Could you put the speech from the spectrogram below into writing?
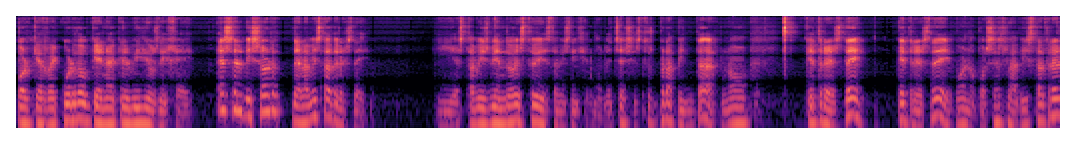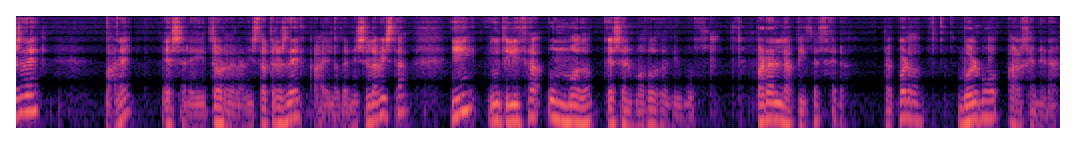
porque recuerdo que en aquel vídeo os dije, es el visor de la vista 3D. Y estabais viendo esto y estabais diciendo, leches, esto es para pintar, no... ¿Qué 3D? ¿Qué 3D? Bueno, pues es la vista 3D, ¿vale? Es el editor de la vista 3D, ahí lo tenéis en la vista, y utiliza un modo que es el modo de dibujo para el lápiz de cera. ¿De acuerdo? Vuelvo al general.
